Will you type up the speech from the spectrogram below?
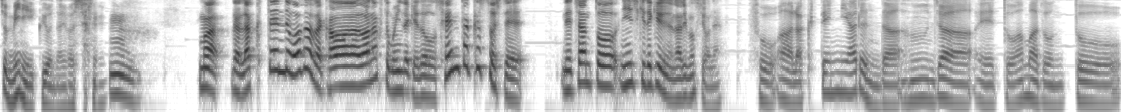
ちょっと見に行くようになりましたね。うん。まあ、楽天でわざわざ買わなくてもいいんだけど、選択肢として、ね、ちゃんと認識できるようになりますよね。そう、あ楽天にあるんだ。うん、じゃあ、えっ、と、アマゾンと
